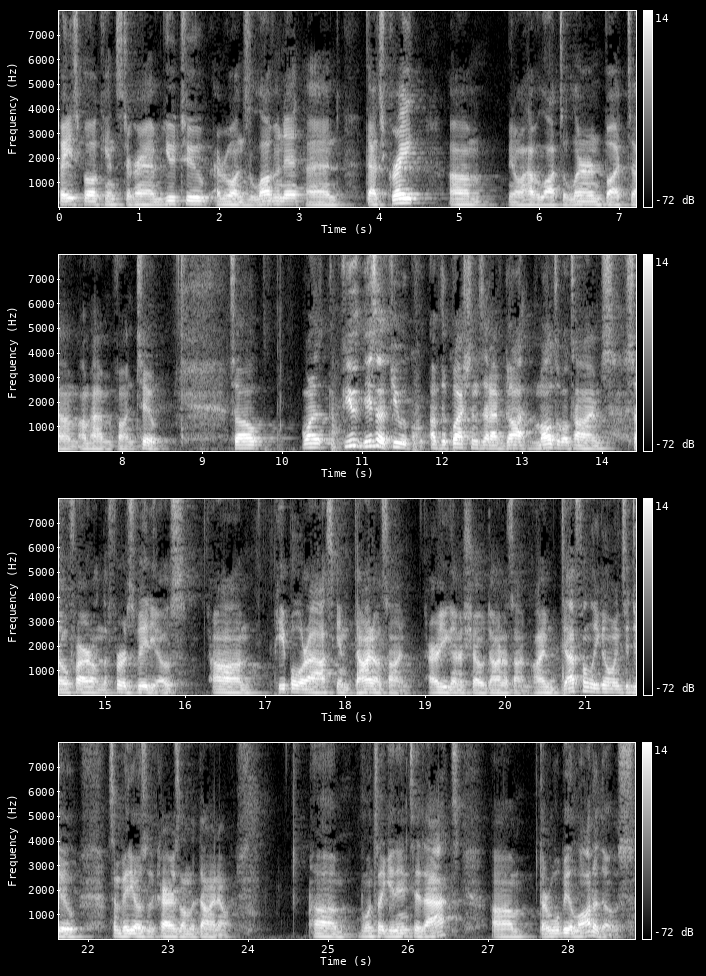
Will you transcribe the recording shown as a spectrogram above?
Facebook, Instagram, YouTube, everyone's loving it and that's great. Um, you know, I have a lot to learn, but um, I'm having fun too. So one of the few, these are a few of the questions that I've got multiple times so far on the first videos. Um, people are asking dyno time. Are you going to show dyno time? I'm definitely going to do some videos with cars on the dyno. Um, once I get into that, um, there will be a lot of those.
